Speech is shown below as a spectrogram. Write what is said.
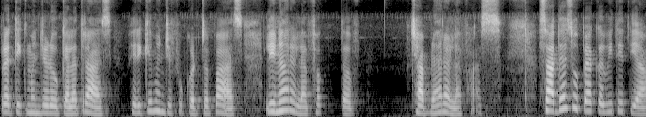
प्रतीक म्हणजे डोक्याला त्रास फिरकी म्हणजे फुकटचं पास लिहिणाऱ्याला फक्त छापणाऱ्याला फास. साध्या सोप्या कवितेत या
